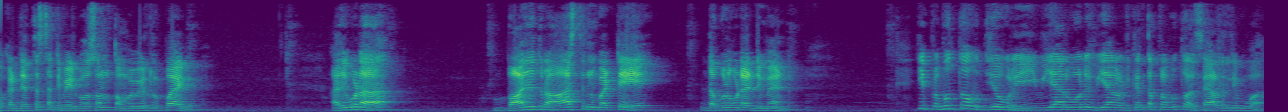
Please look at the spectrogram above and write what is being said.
ఒక డెత్ సర్టిఫికేట్ కోసం తొంభై వేల రూపాయలు. అది కూడా బాధితుల ఆస్తిని బట్టి డబ్బులు కూడా డిమాండ్. ఈ ప్రభుత్వ ఉద్యోగులు ఈ విఆర్ఓలు విఆర్ఓలు వీళ్ళకంతా ప్రభుత్వాలు శాలరీలు ఇవ్వ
